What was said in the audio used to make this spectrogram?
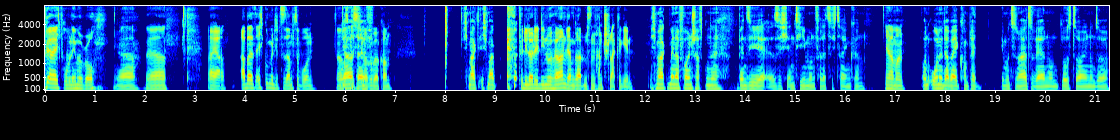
Wir haben echt Probleme, Bro. Ja, Ja. Naja. Aber es ist echt gut, mit dir zusammen zu wohnen. Ja, muss Ja, müsste ich mal rüberkommen. ich mag, ich mag, Für die Leute, die nur hören, wir haben gerade uns einen Handschlag gegeben. ich mag Männerfreundschaften, ne, wenn sie äh, sich intim und verletzlich zeigen können. Ja, Mann. Und ohne dabei komplett emotional zu werden und loszuheulen und so.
